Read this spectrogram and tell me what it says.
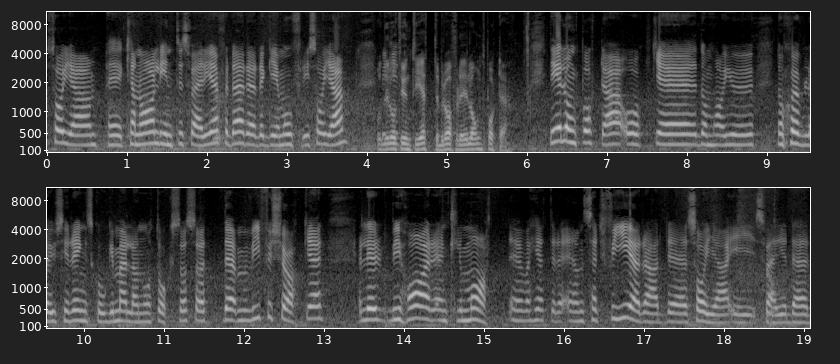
sojakanal in till Sverige för där är det GMO-fri soja. Och det låter ju inte jättebra för det är långt borta. Det är långt borta och eh, de, har ju, de skövlar ju sin regnskog emellanåt också så att det, vi försöker, eller vi har en klimat, eh, vad heter det, en certifierad eh, soja i Sverige där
